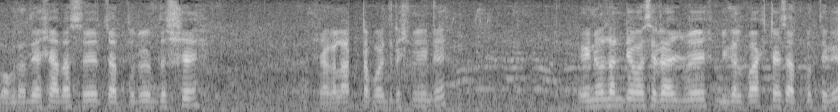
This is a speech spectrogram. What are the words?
বগদাদিয়া সাত আছে, চাঁদপুরের উদ্দেশ্যে। সকাল আটটা পঁয়ত্রিশ মিনিটে। এই নৌযানটি আবার সেটা আসবে বিকাল পাঁচটায় চাঁদপুর থেকে।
